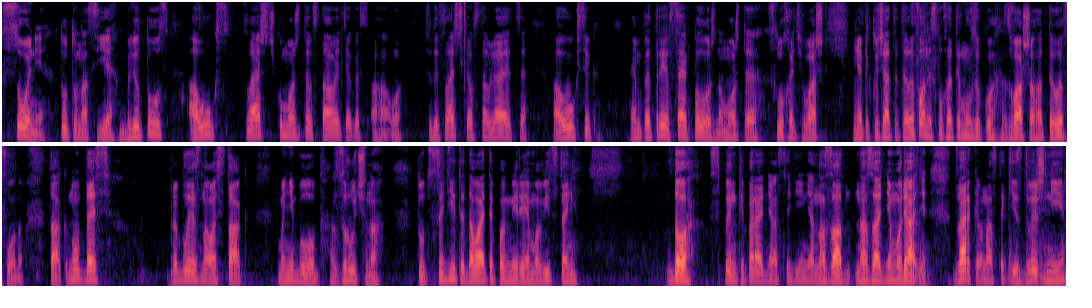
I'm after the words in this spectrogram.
Sony. Тут у нас є Bluetooth, AUX, флешечку можете вставити якось. Ага, о, сюди флешечка вставляється, AUXик, MP3, все як положено. Можете слухати ваш, е, підключати телефон і слухати музику з вашого телефону. Так, ну десь приблизно ось так. Мені було б зручно тут сидіти. Давайте поміряємо відстань до спинки переднього сидіння на, зад, на задньому ряді. Дверки у нас такі здвижні.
